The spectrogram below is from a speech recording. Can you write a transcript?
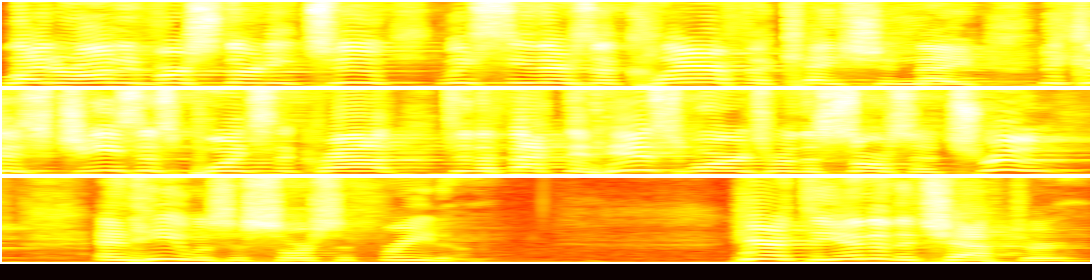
Later on in verse 32, we see there's a clarification made because Jesus points the crowd to the fact that his words were the source of truth and he was a source of freedom. Here at the end of the chapter,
